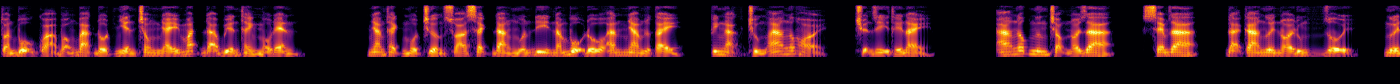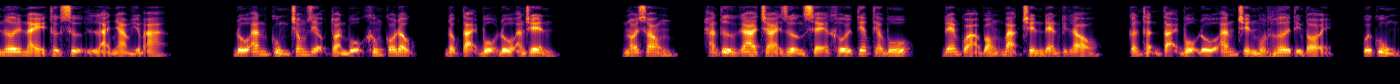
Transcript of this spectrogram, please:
toàn bộ quả bóng bạc đột nhiên trong nháy mắt đã biến thành màu đen. Nham Thạch một trưởng xóa sạch đang muốn đi nắm bộ đồ ăn nham lực tay, kinh ngạc trùng A Ngốc hỏi, chuyện gì thế này? A Ngốc ngưng trọng nói ra, xem ra, đại ca ngươi nói đúng rồi, người nơi này thực sự là nham hiểm a. Đồ ăn cùng trong rượu toàn bộ không có độc, độc tại bộ đồ ăn trên. Nói xong, hắn từ ga trải giường xé khối tiếp theo bố, đem quả bóng bạc trên đen kịt lau, cẩn thận tại bộ đồ ăn trên một hơi tìm tòi. Cuối cùng,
